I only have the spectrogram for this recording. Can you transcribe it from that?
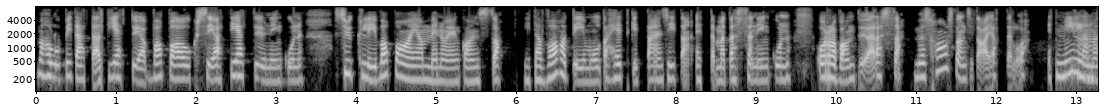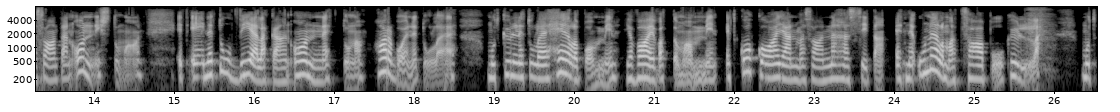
mä haluan pitää täällä tiettyjä vapauksia, tiettyä niin kuin sykliä vapaa-ajan menojen kanssa, niitä vaatii multa hetkittäin sitä, että mä tässä niin kuin oravan pyörässä myös haastan sitä ajattelua, että millä mm. mä saan tämän onnistumaan. Että ei ne tule vieläkään annettuna, harvoin ne tulee, mutta kyllä ne tulee helpommin ja vaivattomammin. Että koko ajan mä saan nähdä sitä, että ne unelmat saapuu kyllä, mutta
